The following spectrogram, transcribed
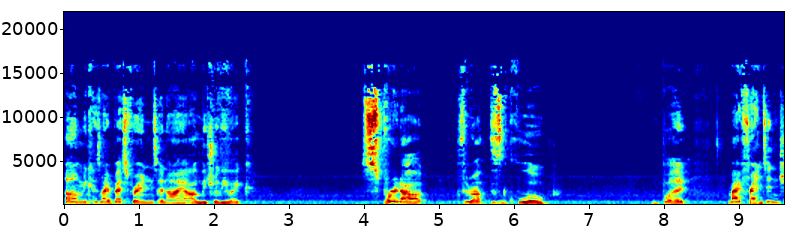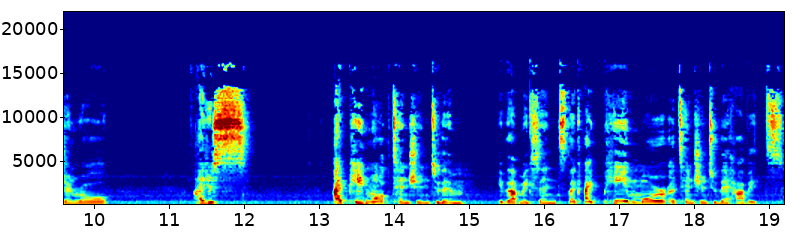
um because my best friends and i are literally like spread out throughout this globe. But my friends in general i just i paid more attention to them if that makes sense. Like i pay more attention to their habits.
